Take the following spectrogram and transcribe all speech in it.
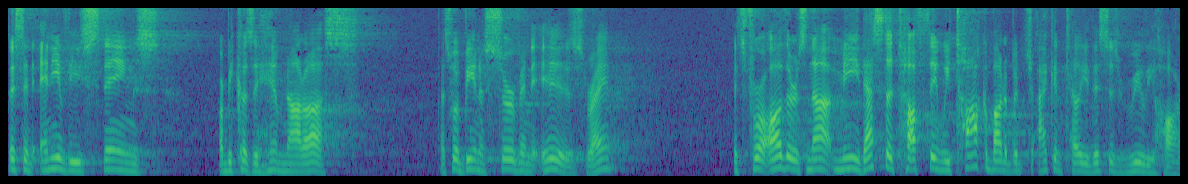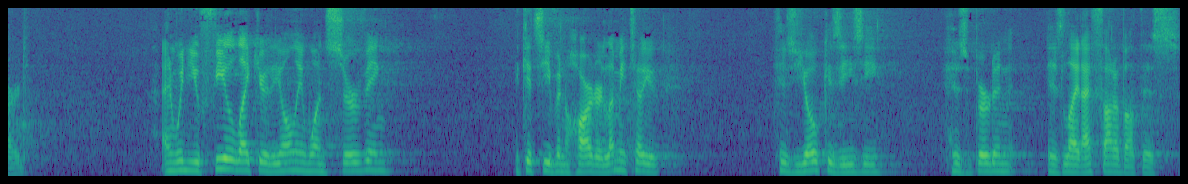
Listen, any of these things are because of him, not us. That's what being a servant is, right? It's for others, not me. That's the tough thing. We talk about it, but I can tell you this is really hard. And when you feel like you're the only one serving, it gets even harder. Let me tell you, his yoke is easy, his burden is light. I've thought about this.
